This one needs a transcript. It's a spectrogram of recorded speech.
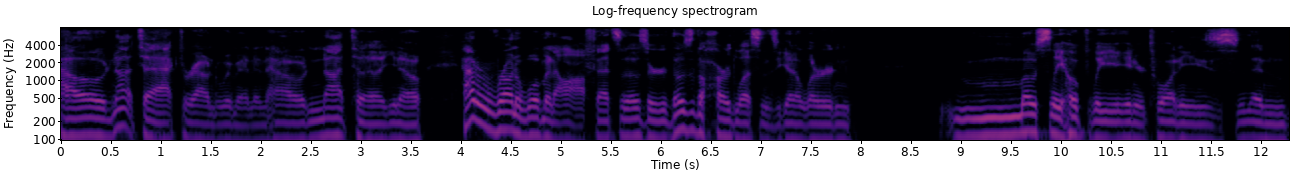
how not to act around women and how not to, you know, how to run a woman off. That's those are those are the hard lessons you got to learn mostly hopefully in your 20s and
